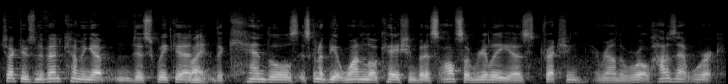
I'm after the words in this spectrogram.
Chuck, there's an event coming up this weekend. Right. The candles. It's going to be at one location, but it's also really uh, stretching around the world. How does that work?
